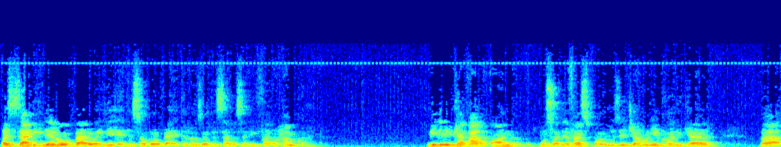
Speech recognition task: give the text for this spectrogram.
و زمینه رو برای اعتصابات و اعتراضات سراسری فراهم کنند. می‌دونیم که الان مصادف است با روز جهانی کارگر و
